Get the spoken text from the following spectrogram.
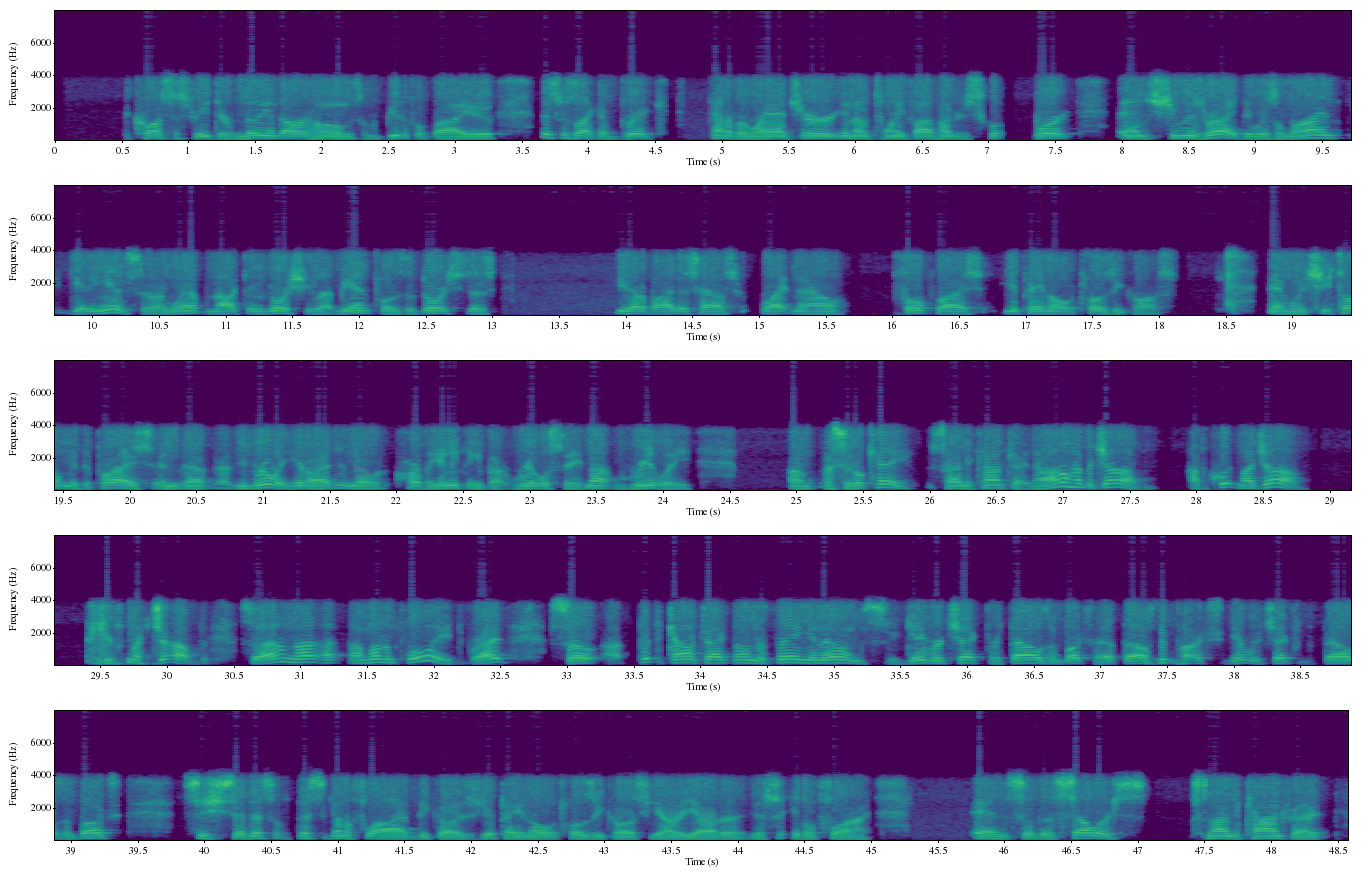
Across the street, there were million dollar homes on a beautiful bayou. This was like a brick kind of a rancher, you know, 2,500 square foot. And she was right. There was a line getting in. So I went up, knocked on the door. She let me in, closed the door. She says, You got to buy this house right now, full price. You're paying all the closing costs. And when she told me the price, and uh, really, you know, I didn't know hardly anything about real estate, not really. Um, I said, okay, sign the contract. Now I don't have a job. I've quit my job. my job, so I'm not. I'm unemployed, right? So I put the contract on the thing, you know, and gave her a check for a thousand bucks. I had a thousand bucks. Gave her a check for a thousand bucks. So she said, "This this is going to fly because you're paying all the closing costs, yada yada. it'll fly." And so the seller signed the contract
